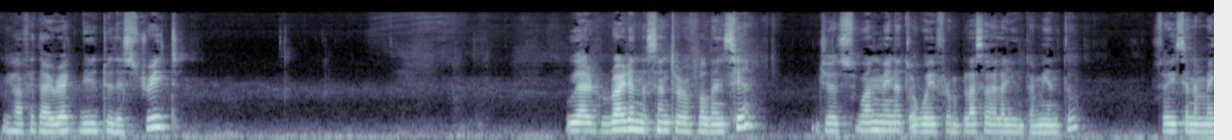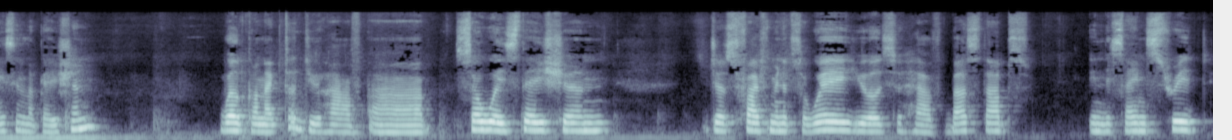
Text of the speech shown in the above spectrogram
You have a direct view to the street. We are right in the center of Valencia, just one minute away from Plaza del Ayuntamiento. So it's an amazing location. Well connected. You have a subway station just five minutes away. You also have bus stops in the same street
